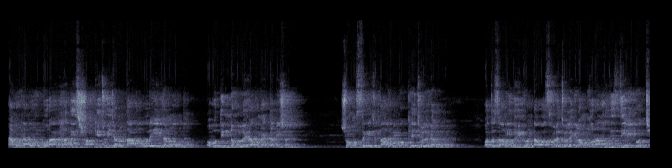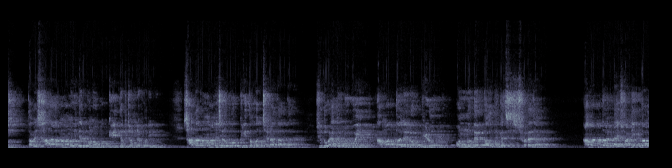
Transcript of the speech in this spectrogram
এমন এমন কোরআন, হাদিস সব কিছুই যেন তার উপরেই যেন অবতীর্ণ হলো, এরকম একটা বিষয়। সমস্ত কিছু তার বিপক্ষেই চলে গেল। অথচ আমি দুই ঘণ্টা ওয়াজ করে চলে গেলাম। কোরআন, হাদিস দিয়েই করছি। তবে সাধারণ মানুষদের কোনো উপকৃতের জন্য করিনি। সাধারণ মানুষের উপকৃত হচ্ছে না তার দ্বারা। শুধু এতটুকুই, আমার দলে লোক ভিড়ুক, অন্যদের দল থেকে সরে যায়। আমার দলটাই সঠিক দল,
